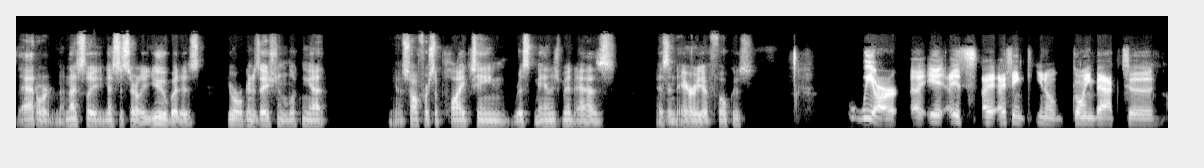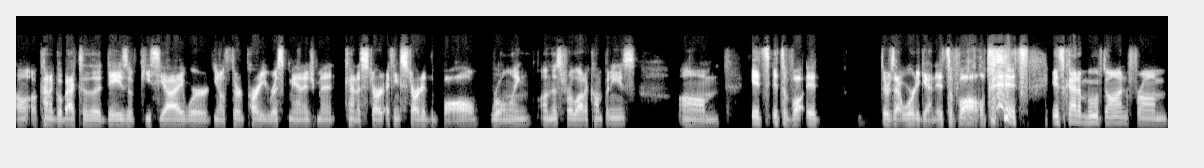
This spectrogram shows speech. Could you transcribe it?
that or not necessarily necessarily you but is your organization looking at you know software supply chain risk management as as an area of focus? We are. Uh, it, it's I, I, think you know going back to I'll, I'll, kind of go back to the days of pci where you know third party risk management kind of start i think started the ball rolling on this for a lot of companies. Um it's it's evolved it there's that word again it's evolved. It's it's kind of moved on from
